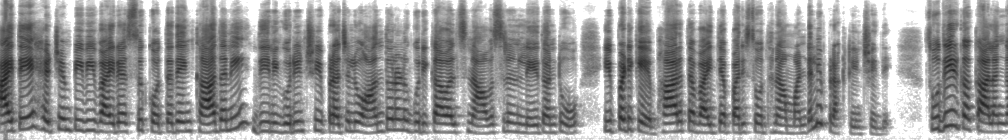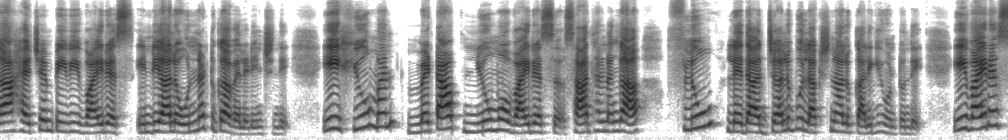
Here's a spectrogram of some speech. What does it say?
అయితే హెచ్ఎంపీవీ వైరస్ కొత్తదేం కాదని దీని గురించి ప్రజలు ఆందోళన గురి కావాల్సిన అవసరం లేదంటూ ఇప్పటికే భారత వైద్య పరిశోధన మండలి ప్రకటించింది. సుదీర్ఘ కాలంగా హెచ్ఎంపీవీ వైరస్ ఇండియాలో ఉన్నట్టుగా వెల్లడించింది. ఈ హ్యూమన్ మెటాప్ న్యూమో వైరస్ సాధారణంగా ఫ్లూ లేదా జలుబు లక్షణాలు కలిగి ఉంటుంది. ఈ వైరస్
